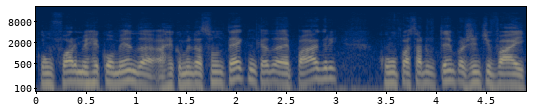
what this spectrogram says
conforme recomenda a recomendação técnica da EPAGRE, com o passar do tempo a gente vai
